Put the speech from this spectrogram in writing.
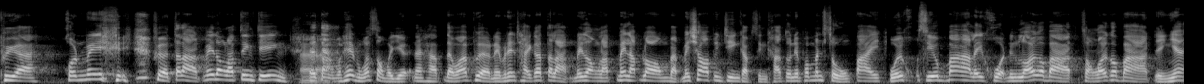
เพื่อ คนไม่ เผื่อตลาดไม่รองรับจริงๆอ่าแต่ต่างประเทศผมก็ส่งไปเยอะนะครับ แต่ว่าเผื่อในประเทศไทยก็ตลาดไม่รองรับไม่รับรองแบบไม่ชอบจริงๆ กับสินค้าตัวนี้เพราะมันสูงไปโอ้ยซิลบ้าอะไรขวดหนึ่งร้อยกว่าบาท 200 กว่าบาทอย่างเงี้ย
